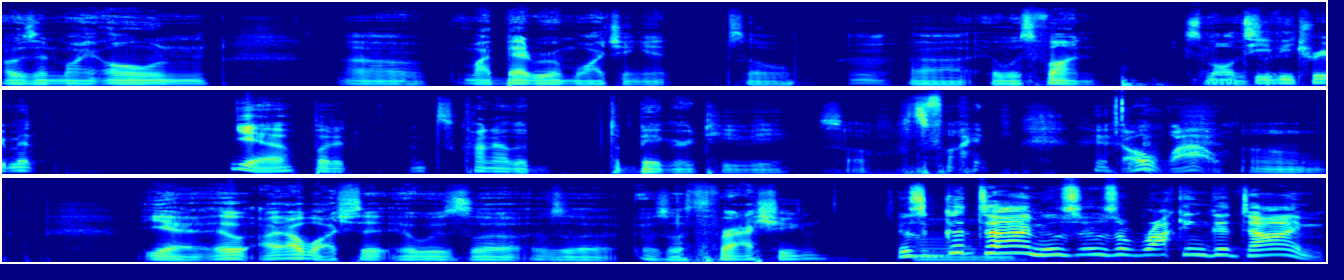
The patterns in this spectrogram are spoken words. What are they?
I was in my own, uh, my bedroom watching it, so Mm. uh, it was fun. Small was TV treatment. Yeah, but it it's kind of the the bigger TV, so it's fine. Oh wow, Um, yeah, it, I, I watched it. It was uh, it was a it was a thrashing. it was a good Um, time. It was it was a rocking good time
